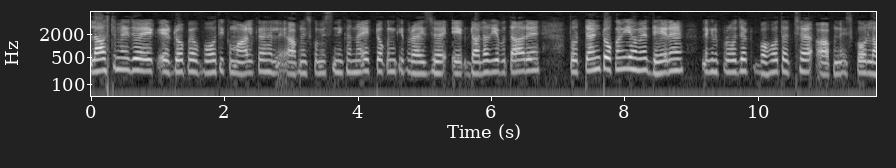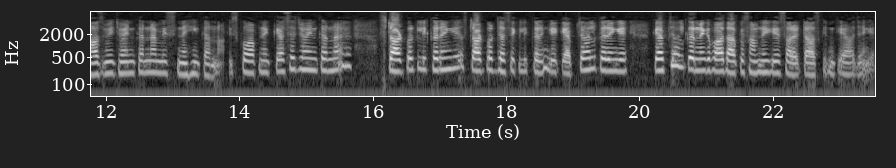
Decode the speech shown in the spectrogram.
لاسٹ میں جو ایک ایئر ڈراپ ہے، وہ بہت ہی کمال کا ہے۔ آپ نے اس کو مس نہیں کرنا۔ ایک ٹوکن کی پرائز جو ہے، ایک ڈالر یہ بتا رہے ہیں۔ تو ٹین ٹوکن یہ ہمیں دے رہے ہیں۔ لیکن پروجیکٹ بہت اچھا ہے، آپ نے اس کو لازمی جوائن کرنا مس نہیں کرنا۔ اس کو آپ نے کیسے جوائن کرنا ہے؟ سٹارٹ پر کلک کریں گے۔ سٹارٹ پر جیسے کلک کریں گے کیپچا حل کریں گے۔ کیپچا حل کرنے کے بعد آپ کے سامنے یہ سارے ٹاسک ان کے آ جائیں گے۔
